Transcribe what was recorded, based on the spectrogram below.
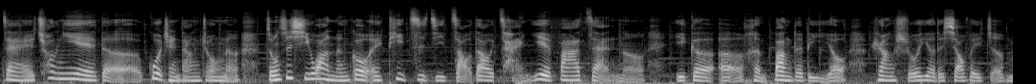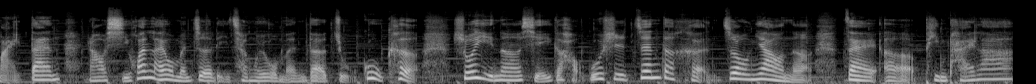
在创业的过程当中呢，总是希望能够诶替自己找到产业发展呢一个呃很棒的理由，让所有的消费者买单，然后喜欢来我们这里成为我们的主顾客，所以呢写一个好故事真的很。很重要呢，在呃品牌啦，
